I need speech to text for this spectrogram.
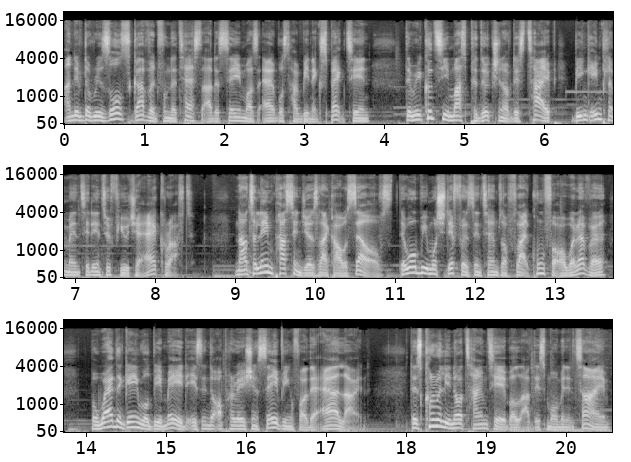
and if the results gathered from the test are the same as Airbus have been expecting, then we could see mass production of this type being implemented into future aircraft. Now to lame passengers like ourselves, there won't be much difference in terms of flight comfort or whatever, but where the gain will be made is in the operation saving for the airline. There's currently no timetable at this moment in time,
